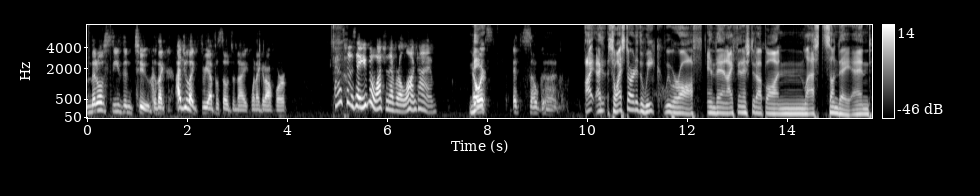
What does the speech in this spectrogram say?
middle of season two because like I do like three episodes a night when I get off work. I was gonna say you've been watching that for a long time. No, oh, Mayor- it's it's so good. I, I so I started the week we were off, and then I finished it up on last Sunday. And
